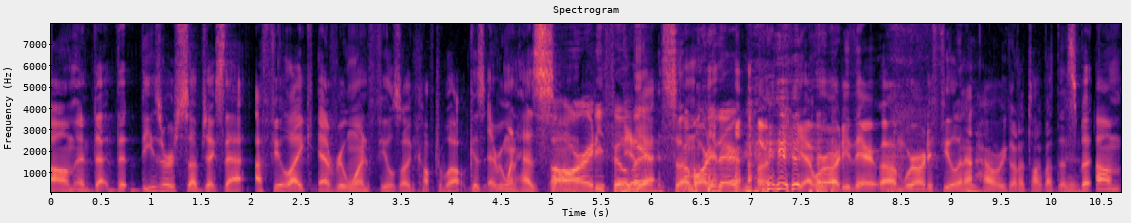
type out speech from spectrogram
Um, and that, that these are subjects that I feel like everyone feels uncomfortable about because everyone has I some. already feel Yeah. there. Yeah, so I'm already there. yeah, we're already there. Um, we're already feeling out how are we going to talk about this. But um,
